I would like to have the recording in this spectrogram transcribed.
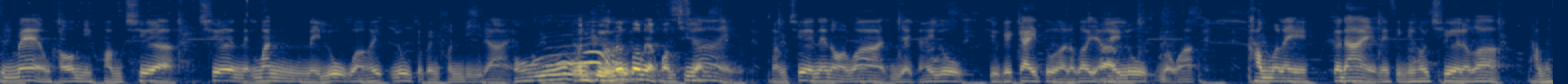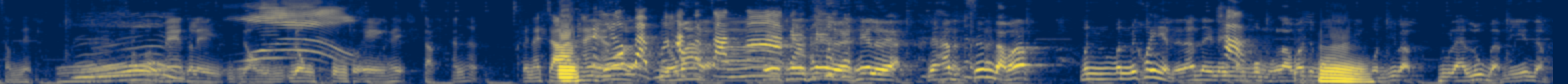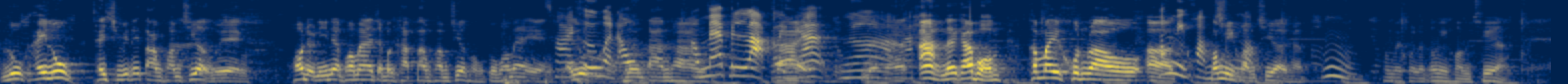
คุณแม่ของเขามีความเชื่อเชื่อในมั่นในลูกว่าเฮ้ยลูกจะเป็นคนดีได้โอ้มันคือเริ่มต้นมาจากความเชื่อใช่ ความเชื่อแน่นอนว่าอยากจะให้ลูกอยู่ใกล้ ๆตัว แล้วก็อยากครับให้ลูกแบบว่าทำอะไรก็ได้ในสิ่งที่เขาเชื่อแล้วก็ทำให้สำเร็จแม่ก็เลยลองลงทุนตัวเองให้สักฉันเถอะเป็นอาจารย์ให้เป็นเรื่องแบบมหัศจรรย์มาก เท่เท่ๆเลยเท่เลยอะนะครับ ซึ่งแบบว่ามันมันไม่ค่อยเห็นเลยนะในในค่ะ สังคมของเราว่าจะมีมีคนที่แบบดูแลลูกแบบนี้แบบลูกให้ลูกใช้ชีวิตได้ตามความเชื่อของตัวเองเพ ราะเดี๋ยวนี้เนี่ยพ่อแม่จะบังคับตามความเชื่อของตัวพ่อแม่เองใช่ลูกคือเหมือนเอา เดินตามทางเอาแม่เป็นหลักอะไรอย่างเงี้ยใช่เนอะนะฮะนะ อะนะครับผมทำไมคนเราเต้องมีความต้องมีเชื่อ ความเชื่อครับ อืม ทำไมคนเราต้องมีความเชื่อ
